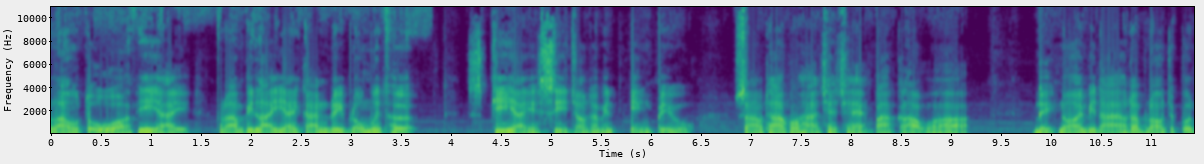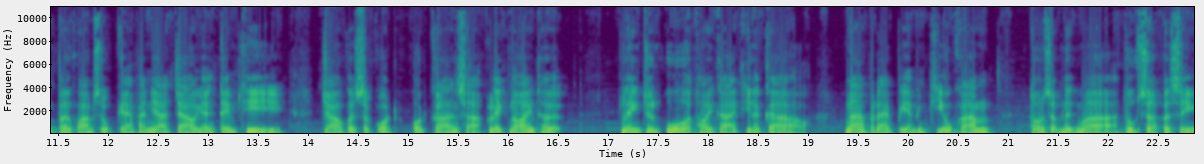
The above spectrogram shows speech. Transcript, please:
เล่าตัวพี่ใหญ่ พร่ำพิไลยายการรีบลงมือเถอะ พี่ใหญ่สีจอมทวินเองปิว สาวเท้าเขาหาแฉแฉปากล่าวว่า เด็กน้อยบิดารับรองจะปนเปื้อความสุขแก่พัญญาเจ้าอย่างเต็มที่ เจ้าก็สะกดอดกลั้นสากเล็กน้อยเถอะ เล้งจุนอ้วถอยกายทีละก้าวหน้าแปรเปลี่ยนเป็นเขียวคล้ำตนสำนึกว่าทุกสรรพสิ่ง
